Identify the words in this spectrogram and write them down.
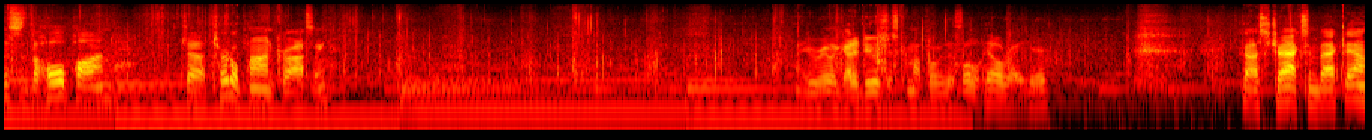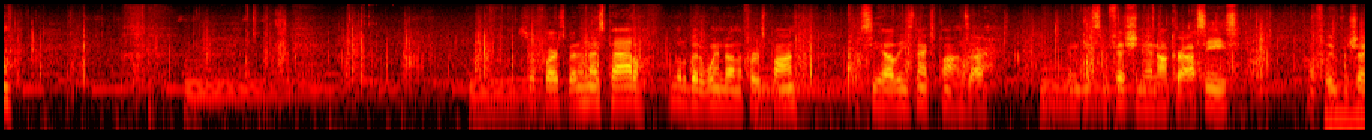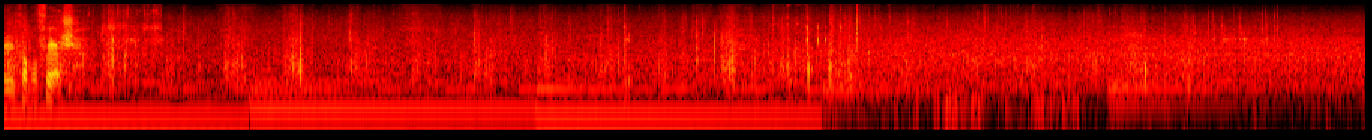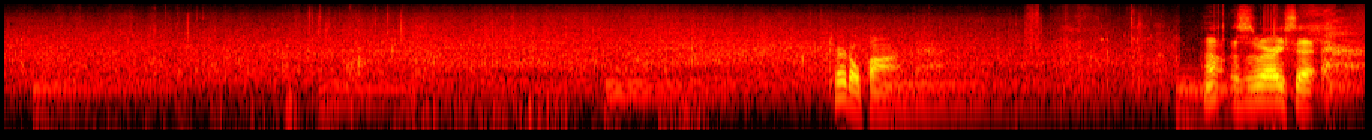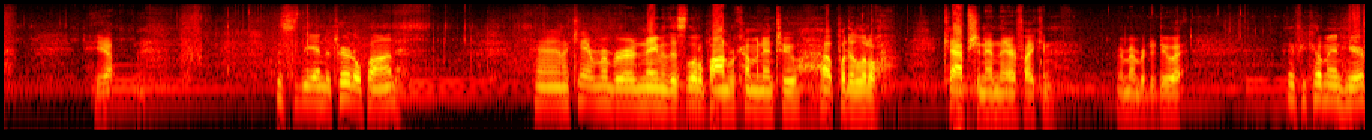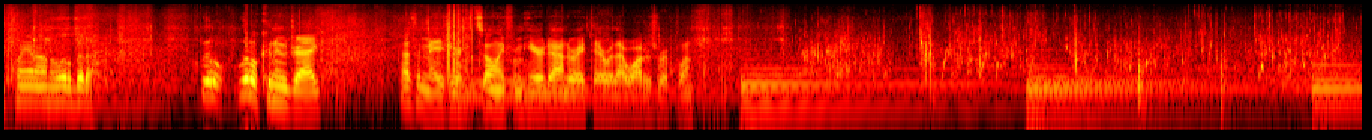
This is the Hoel Pond to Turtle Pond crossing. All you really got to do is just come up over this little hill right here. Cross tracks and back down. So far it's been a nice paddle. A little bit of wind on the first pond. Let's see how these next ponds are. Gonna get some fishing in, I'll cross these. Hopefully we can show you a couple fish. Turtle Pond. Well, this is where I sit. Yep. This is the end of Turtle Pond. And I can't remember the name of this little pond we're coming into. I'll put a little caption in there if I can remember to do it. If you come in here, plan on a little bit of little little canoe drag. Nothing major. It's only from here down to right there where that water's rippling. Música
